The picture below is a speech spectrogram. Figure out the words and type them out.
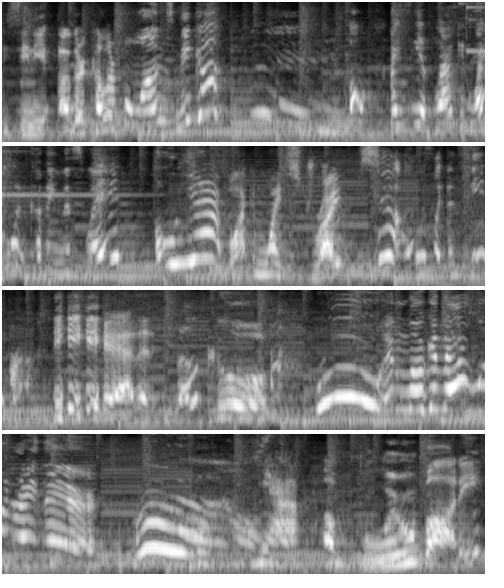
you see any other colorful ones, Meekah? Hmm. Oh, I see a black and white one coming this way. Oh, yeah, black and white stripes. Yeah, almost like a zebra. yeah, that is so cool. Ooh, and look at that one right there. Ooh. Wow. Yeah, a blue body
